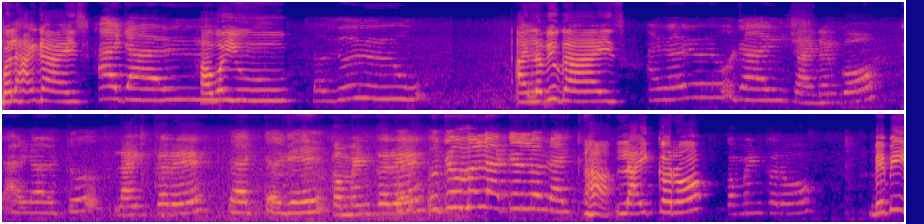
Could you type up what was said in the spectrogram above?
बोल hi guys Hi guys. How you Hello you. I love you guys love you guys. Channel को Channel to लाईक करे. कमेंट करे. like. हा लाईक करो. कमेंट करो. बेबी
